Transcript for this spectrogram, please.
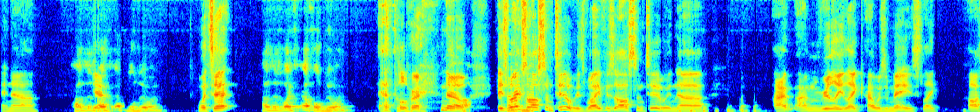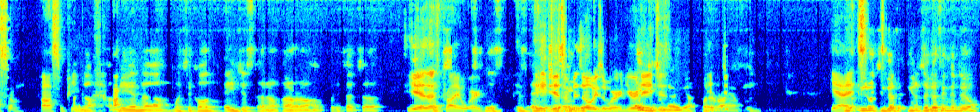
And uh How's his Yeah. wife Ethel doing? What's that? How's his wife Ethel doing? Ethel, right? No, his wife's awesome too. His wife is awesome too. And uh I'm I'm really like I was amazed, like awesome, awesome people. I'm being uh, what's it called? Ageist? I don't I don't know how, if that's a Yeah, that's That's- probably a word. Is, is, Ageism is always a word. You're an ageist. There you go. Whatever I am. Yeah, You know, it's you know what's a good you know what's a good thing to do?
